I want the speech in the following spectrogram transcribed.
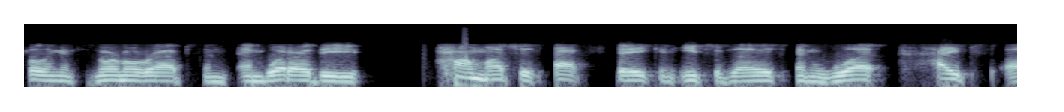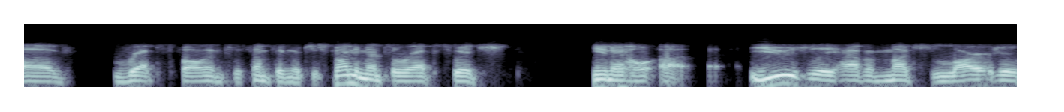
falling into normal reps, and and what are the how much is at stake in each of those, and what types of reps fall into something which is fundamental reps, which you know uh, usually have a much larger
